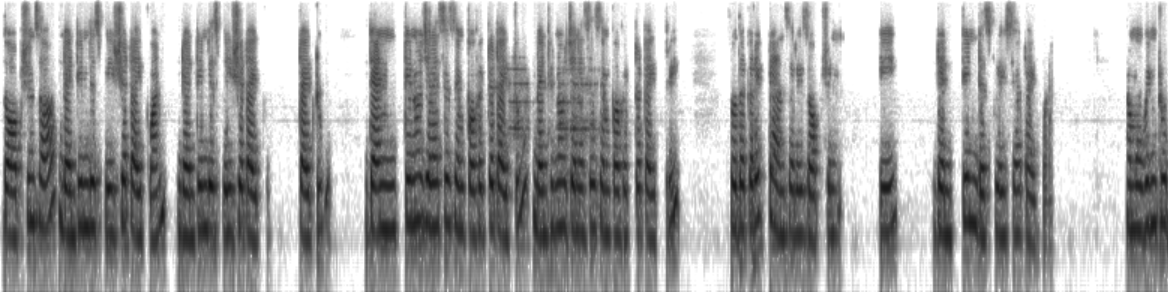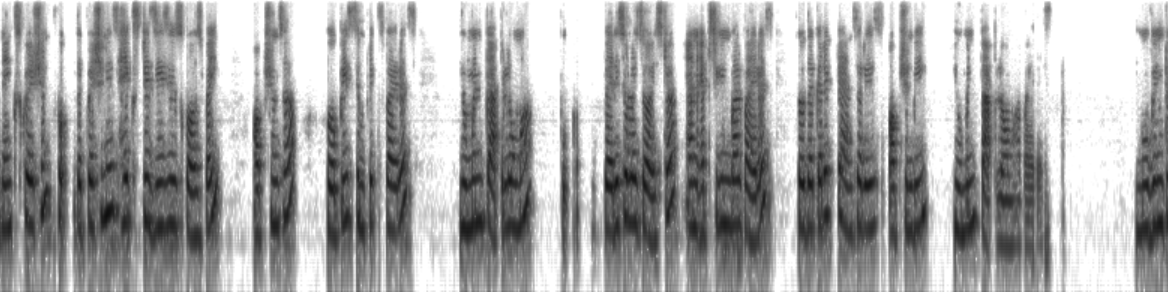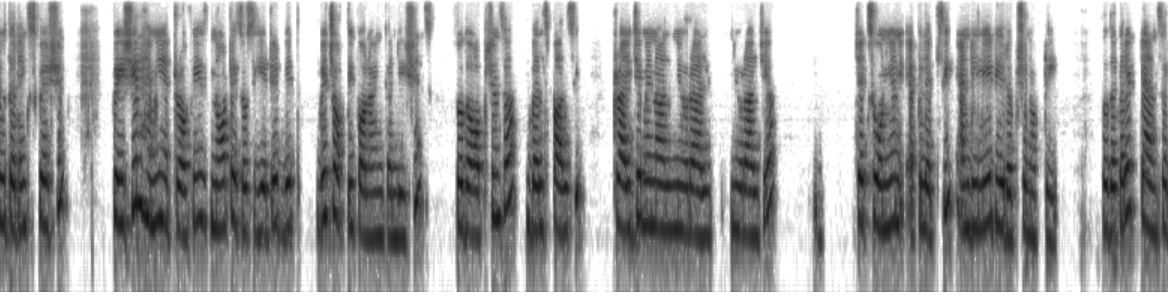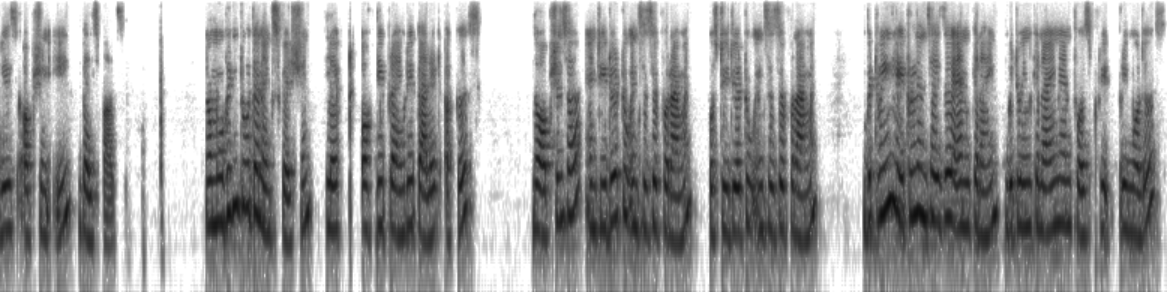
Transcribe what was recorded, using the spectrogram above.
the options are dentin dysplasia type 1, dentin dysplasia type, type 2, dentinogenesis imperfecta type 2, dentinogenesis imperfecta type 3. So the correct answer is option A, dentin dysplasia type 1. Now moving to next question. The question is Heck's disease is caused by, options are herpes simplex virus, human papilloma, varicella zoster, and Epstein-Barr virus. So the correct answer is option B, human papilloma virus. Moving to the next question. Facial hemiatrophy is not associated with which of the following conditions? So the options are Bell's palsy, trigeminal neural, neuralgia, Jacksonian epilepsy, and delayed eruption of teeth. So the correct answer is option A, Bell's palsy. Now moving to the next question, cleft of the primary palate occurs. The options are anterior to incisive foramen, posterior to incisive foramen, between lateral incisor and canine, between canine and first pre premolars.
